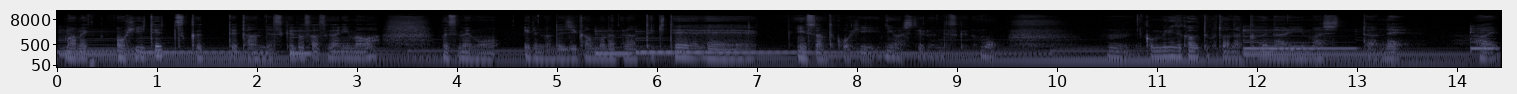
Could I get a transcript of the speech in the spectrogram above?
豆をひいて作ってたんですけどさすがに今は娘もいるので時間もなくなってきて、えー、インスタントコーヒーにはしてるんですけども、うん、コンビニで買うってことはなくなりましたね。はい。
